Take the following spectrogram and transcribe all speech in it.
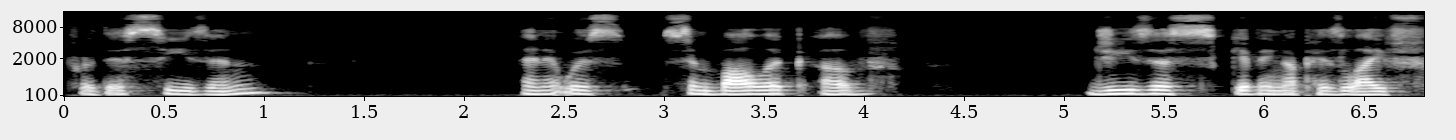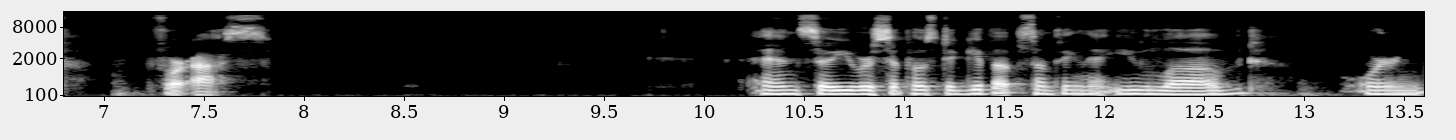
for this season, and it was symbolic of Jesus giving up his life for us. And so you were supposed to give up something that you loved or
